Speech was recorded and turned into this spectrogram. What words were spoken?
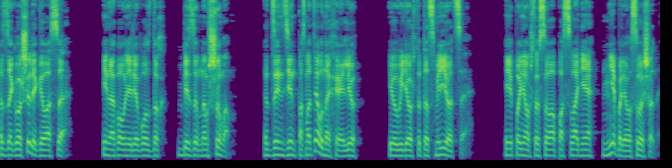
заглушили голоса и наполнили воздух безумным шумом. Дзинзин посмотрел на Хэлю и увидел, что тот смеется, и понял, что слова послания не были услышаны.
